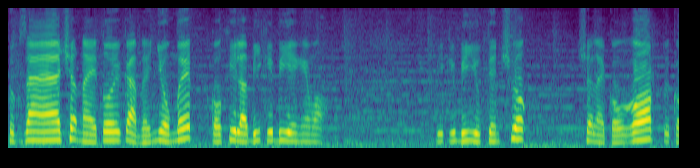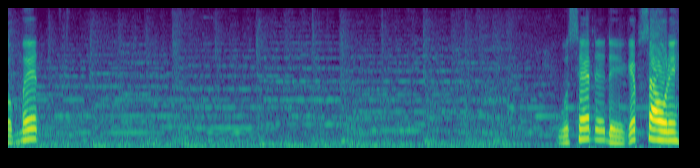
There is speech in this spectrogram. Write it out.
Thực ra trận này tôi cảm thấy nhiều mết, Có khi là BKB anh em ạ. BKB ưu tiên trước, Trận này có gót rồi có mết. Búa set để ghép sau đi.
